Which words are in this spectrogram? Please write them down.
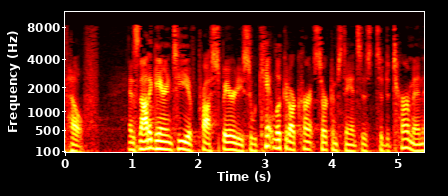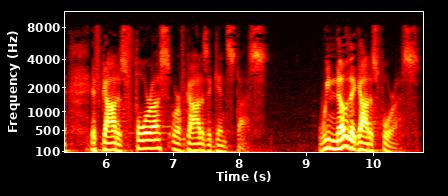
of health. And it's not a guarantee of prosperity. So we can't look at our current circumstances to determine if God is for us or if God is against us. We know that God is for us.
